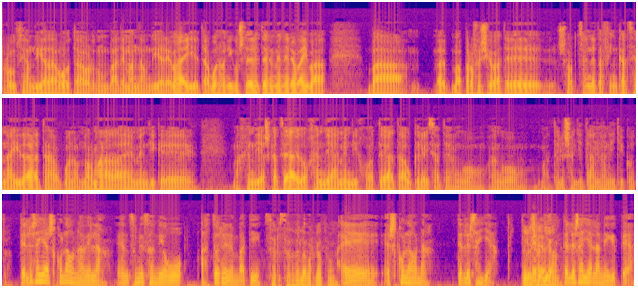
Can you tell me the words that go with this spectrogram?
produzia handia dago eta orduan ba, demanda handia ere bai. Eta, bueno, nik uste ere hemen ere bai, ba, ba, ba, ba profesio bat ere sortzen eta finkatzen nahi da. Eta, bueno, normala da, eh, hemendik ere ba, jendia eskatzea edo jendea hemendik joatea eta aukera izatea hango, hango ba, telesailetan lan egiteko eta. Telesaia eskola ona dela, entzun izan diogu aktoreren bati. Zer, zer dela barkatu? E, eskola ona, telesaia. Telesaia? Berez, telesaia lan egitea.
